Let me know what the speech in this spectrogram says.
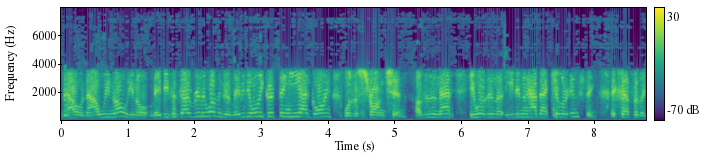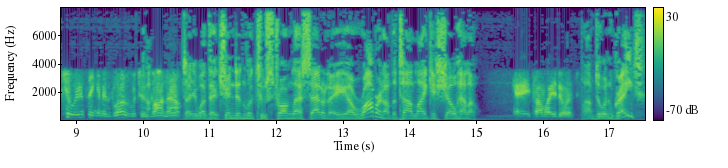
now now we know. You know, maybe this guy really wasn't good. Maybe the only good thing he had going was a strong chin. Other than that, he wasn't. A, he didn't have that killer instinct, except for the killer instinct in his gloves, which is uh, gone now. Tell you what, that chin didn't look too strong last Saturday. Uh, Robert on the Tom Leykis show. Hello. Hey, Tom. How you doing? I'm doing great.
